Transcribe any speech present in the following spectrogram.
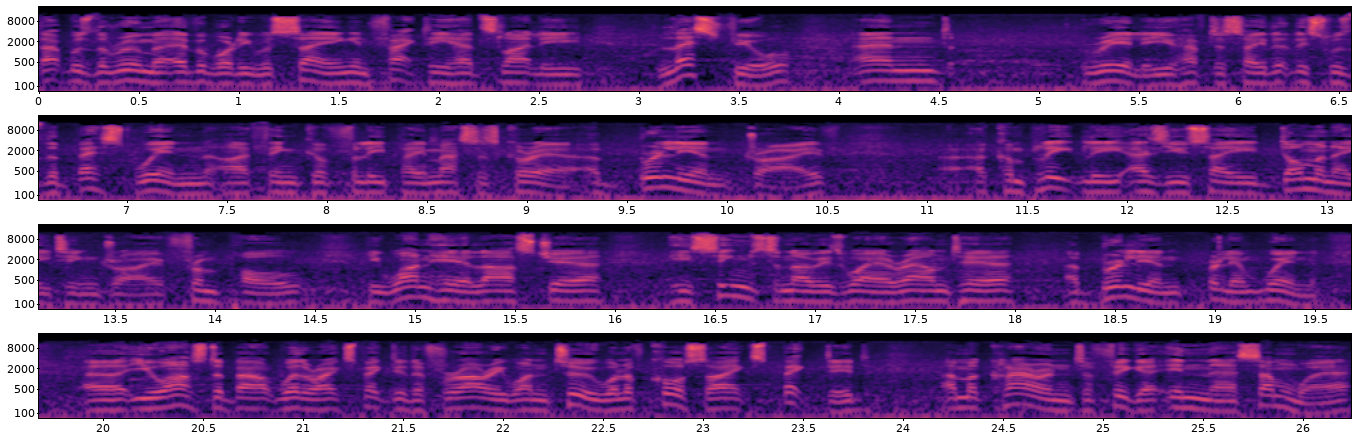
That was the rumour everybody was saying. In fact, he had slightly less fuel, and really, you have to say that this was the best win, I think, of Felipe Massa's career. A brilliant drive a completely, as you say, dominating drive from pole. He won here last year. He seems to know his way around here. A brilliant, brilliant win. Uh, you asked about whether I expected a Ferrari 1 2. Well, of course, I expected a McLaren to figure in there somewhere.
